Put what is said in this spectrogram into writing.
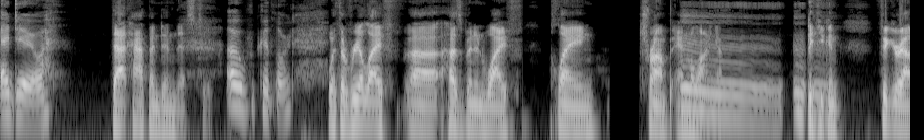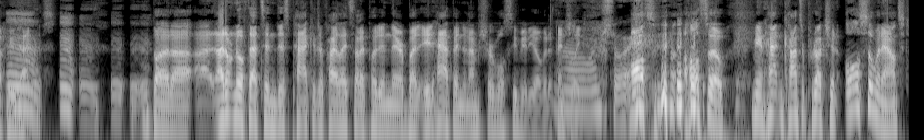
I do. That happened in this too, Oh, good lord. with a real life uh, husband and wife playing Trump and Melania. Mm, If you can figure out who that Mm. is. Mm-mm, mm-mm. But uh, I, I don't know if that's in this package of highlights that I put in there, but it happened, and I'm sure we'll see video of it eventually. Oh, I'm sure. also, also, Manhattan Concert Production also announced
